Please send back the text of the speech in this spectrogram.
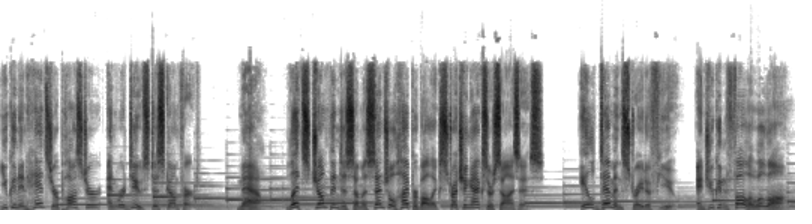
you can enhance your posture and reduce discomfort. Now, let's jump into some essential hyperbolic stretching exercises. I'll demonstrate a few, and you can follow along.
